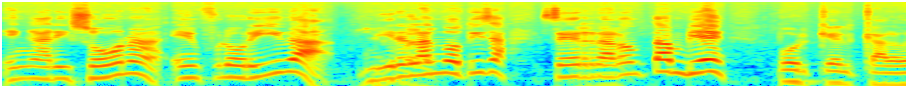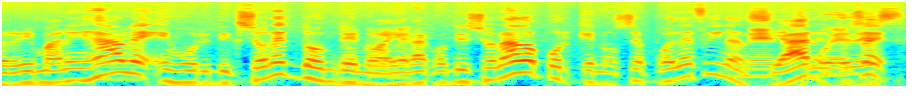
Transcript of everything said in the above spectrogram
en Arizona, en Florida. Sí, Miren las noticias. Cerraron también porque el calor era inmanejable en jurisdicciones donde No, hay aire acondicionado porque no se puede financiar. Puedes- Entonces,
